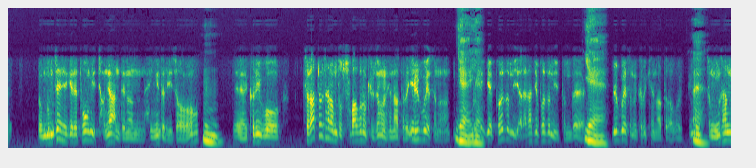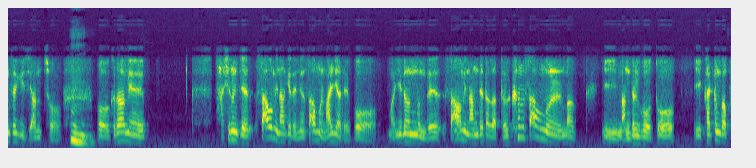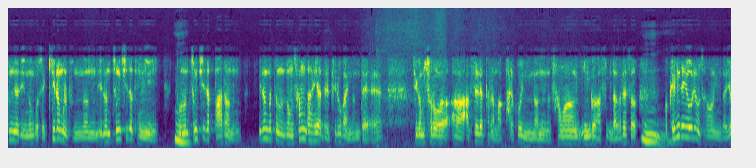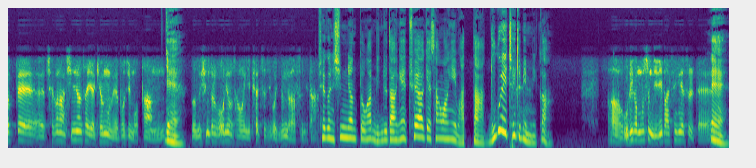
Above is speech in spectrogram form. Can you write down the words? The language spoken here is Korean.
그 문제 해결에 도움이 전혀 안 되는 행위들이죠. 음. 예, 그리고 저 같은 사람도 수박으로 규정을 해놨더라. 일부에서는. 예, 예. 이게 버전이 여러 가지 버전이 있던데. 예. 일부에서는 그렇게 해놨더라고요. 예. 정상적이지 않죠. 음. 어, 그 다음에 사실은 이제 싸움이 나게 되면 싸움을 말려야 되고, 막 이러는데 싸움이 난 데다가 더 큰 싸움을 막 이 만들고 또 이 갈등과 분열이 있는 곳에 기름을 붓는 이런 정치적 행위 또는 음. 정치적 발언 이런 것들은 좀 삼가해야 될 필요가 있는데 지금 서로 아, 악셀레타를 막 밟고 있는 상황인 것 같습니다. 그래서 음. 뭐 굉장히 어려운 상황입니다. 역대 최근 한 10년 사이에 경험해 보지 못한 예. 너무 힘들고 어려운 상황이 펼쳐지고 있는 것 같습니다. 최근 10년 동안 민주당의 최악의 상황이 왔다. 누구의 책임입니까? 아, 우리가 무슨 일이 발생했을 때 네.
